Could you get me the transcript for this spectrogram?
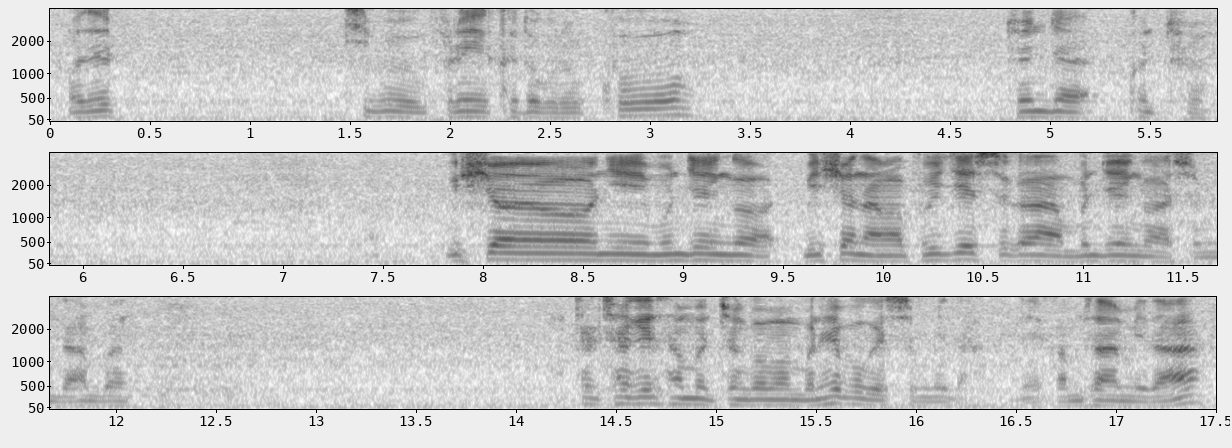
어댑티브 브레이크도 그렇고 전자 컨트롤 미션이 문제인 거 미션 아마 VGS가 문제인 것 같습니다. 한번 탈착해서 한번 점검 한번 해보겠습니다. 네, 감사합니다.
